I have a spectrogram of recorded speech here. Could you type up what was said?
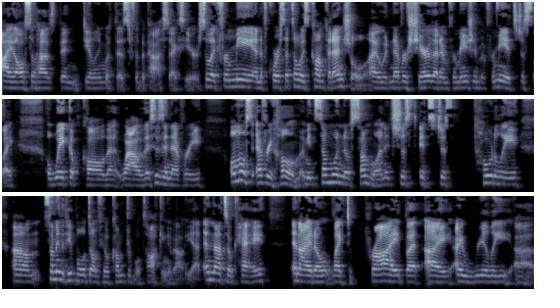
I also have been dealing with this for the past X years. So, like, for me, and of course, that's always confidential. I would never share that information. But for me, it's just like a wake up call that, wow, this is in every, almost every home. I mean, someone knows someone. It's just, it's just totally um, something that people don't feel comfortable talking about yet. And that's okay. And I don't like to pry, but I, I really uh,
